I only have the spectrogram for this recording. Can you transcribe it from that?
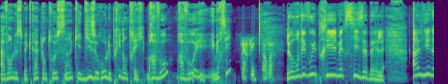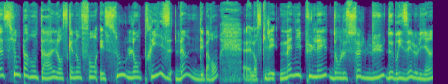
avant le spectacle entre 5 et 10 euros le prix d'entrée. Bravo, bravo et, et merci. Merci, au revoir. Le rendez-vous est pris. Merci Isabelle. Aliénation parentale lorsqu'un enfant est sous l'emprise d'un des parents, euh, lorsqu'il est manipulé dans le seul but de briser le lien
